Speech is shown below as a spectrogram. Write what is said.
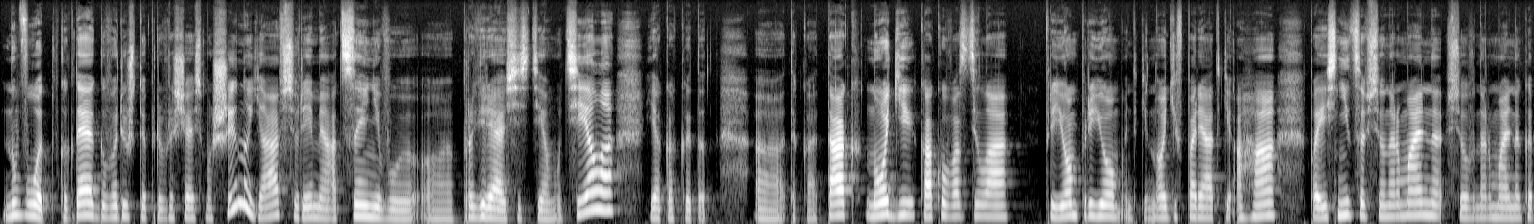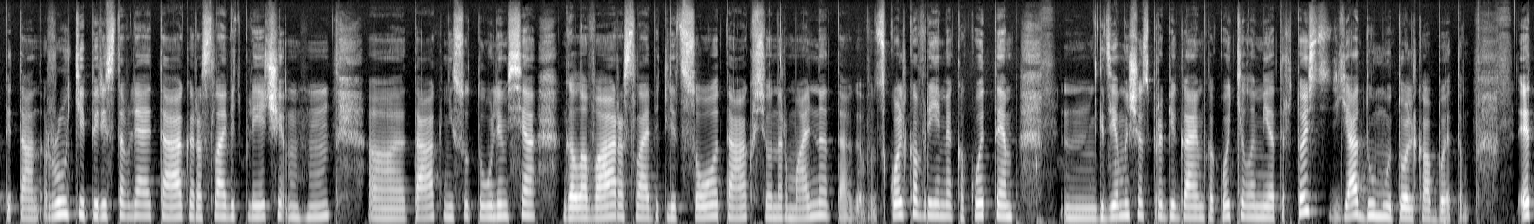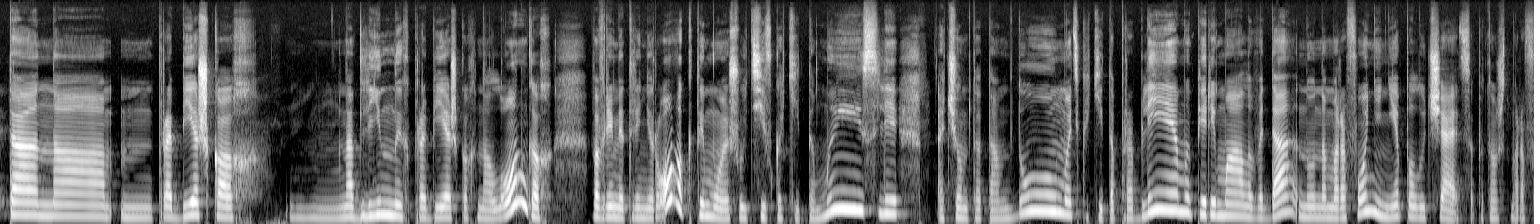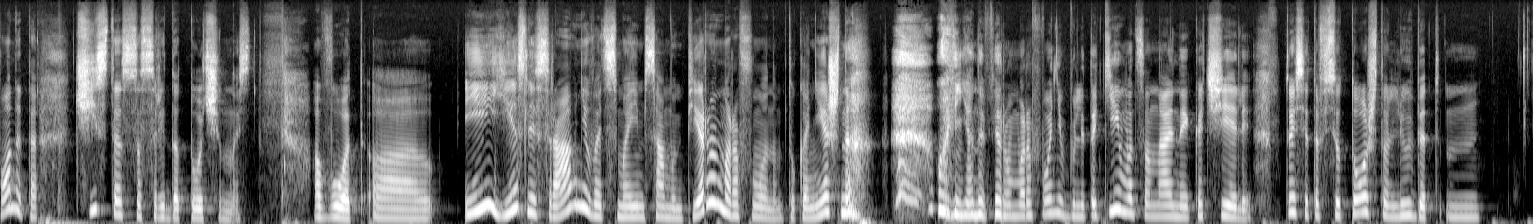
Ну вот, когда я говорю, что я превращаюсь в машину, я все время оцениваю, э, проверяю систему тела, я как этот, э, такая, так, ноги, как у вас дела, прием, прием, они такие, ноги в порядке, ага, поясница, все нормально, все нормально, капитан, руки переставляй так, расслабить плечи, угу, а, так, не сутулимся, голова, расслабить лицо, так, все нормально, так, сколько время, какой темп, где мы сейчас пробегаем, какой километр, то есть я думаю только об этом. Это на пробежках на длинных пробежках, на лонгах во время тренировок ты можешь уйти в какие-то мысли, о чем-то там думать, какие-то проблемы перемалывать, да, но на марафоне не получается, потому что марафон это чисто сосредоточенность. Вот. А, и если сравнивать с моим самым первым марафоном, то, конечно, у меня на первом марафоне были такие эмоциональные качели. То есть это все то, что любят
